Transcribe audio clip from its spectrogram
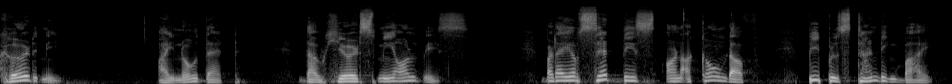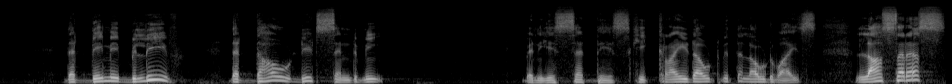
heard me. I know that thou hearest me always. But I have said this on account of people standing by, that they may believe that thou didst send me. When he said this, he cried out with a loud voice, Lazarus,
